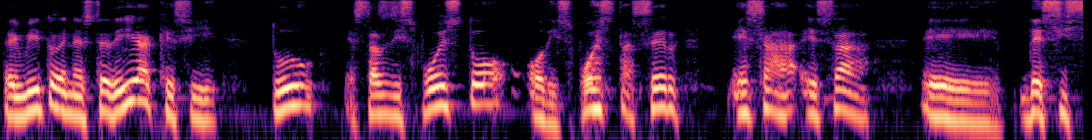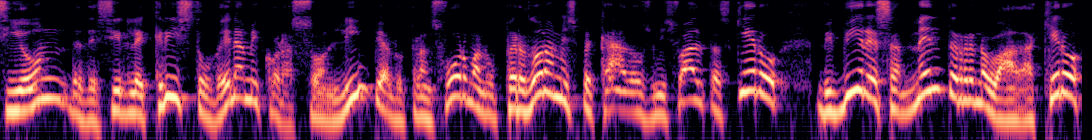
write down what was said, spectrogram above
te invito en este día que si tú estás dispuesto o dispuesta a hacer esa, esa eh, decisión de decirle, Cristo, ven a mi corazón, límpialo, transfórmalo, perdona mis pecados, mis faltas, quiero vivir esa mente renovada, quiero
